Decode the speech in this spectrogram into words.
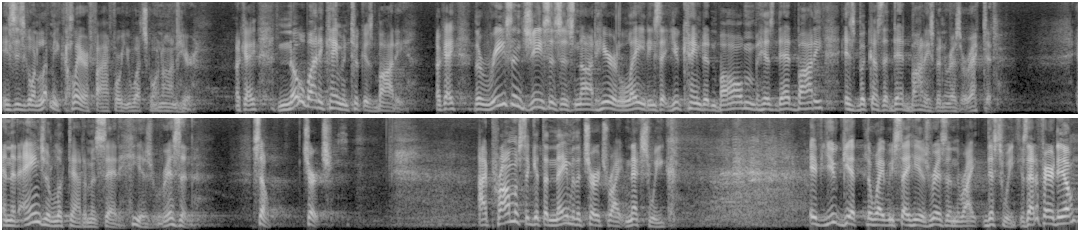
is he's going, let me clarify for you what's going on here, okay? Nobody came and took his body. Okay? The reason Jesus is not here, ladies, that you came to embalm his dead body is because the dead body's been resurrected. And that angel looked at him and said, He is risen. So, church, I promise to get the name of the church right next week if you get the way we say he is risen right this week. Is that a fair deal?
